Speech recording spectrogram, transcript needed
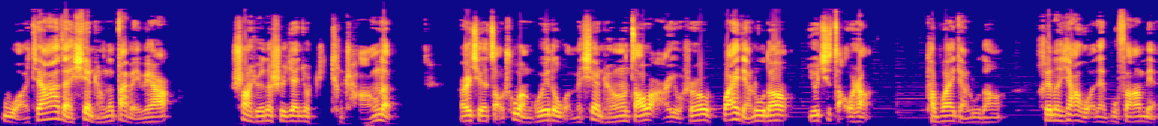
我家在县城的大北边。上学的时间就挺长的，而且早出晚归的。我们县城早晚有时候不爱点路灯，尤其早上，他不爱点路灯，黑灯瞎火的也不方便。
